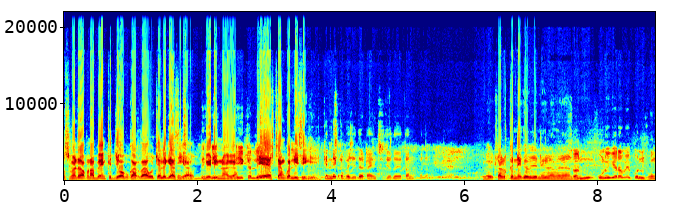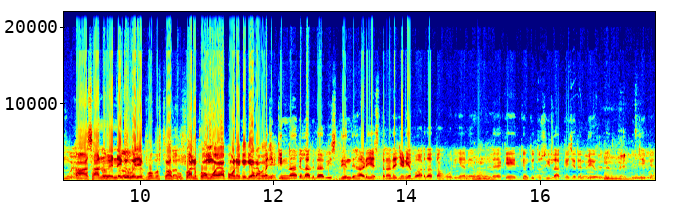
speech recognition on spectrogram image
ਹਸਬੰਡ ਆਪਣਾ ਬੈਂਕ ਜੌਬ ਕਰਦਾ ਉਹ ਚਲੇ ਗਿਆ ਸੀਗਾ ਬੇਟੀ ਨੂੰ ਆ ਗਿਆ ਇਹ ਇਕੱਲੀ- ਇਹ ਇਸ ਟਾਈਮ ਇਕੱਲੀ ਸੀਗੀ। ਕਿੰਨੇ ਕ ਵਜੇ ਦਾ ਟਾਈਮ ਸੀ ਜਦੋਂ ਇਹ ਤੁਹਾਨੂੰ ਪਤਾ ਲੱਗਾ? ਮੇਰੇ ਖਿਆਲ ਕਿੰਨੇ ਕੁ ਵਜੇ ਨਿਕਲਿਆ ਮੇਰਾ? ਸਾਨੂੰ ਪੌਣੇ 11 ਵਜੇ ਕਨਫਰਮ ਹੋਇਆ। ਹਾਂ ਸਾਨੂੰ ਇੰਨੇ ਕੁ ਵਜੇ ਫਨ ਫੋਮ ਹੋਇਆ ਪੌਣੇ ਕੁ 11 ਵਜੇ। ਕਿੰਨਾ ਕੁ ਲੱਗਦਾ ਵੀ ਇਸ ਦਿਨ ਦਿਹਾੜੀ ਇਸ ਤਰ੍ਹਾਂ ਦੇ ਜਿਹੜੀਆਂ ਵਾਰਦਾਤਾਂ ਹੋ ਰਹੀਆਂ ਨੇ ਉਹਨੂੰ ਲੈ ਕੇ ਕਿਉਂਕਿ ਤੁਸੀਂ ਇਲਾਕੇ 'ਚ ਰਹਿੰਦੇ ਹੋ। ਠੀਕ ਹੈ।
